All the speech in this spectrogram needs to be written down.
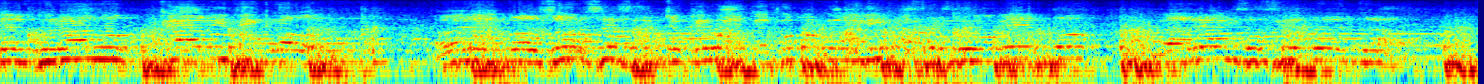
del jurado calificador. A ver, el profesor César Choquehuanca, ¿cómo califica hasta este momento la realización de la entrada?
